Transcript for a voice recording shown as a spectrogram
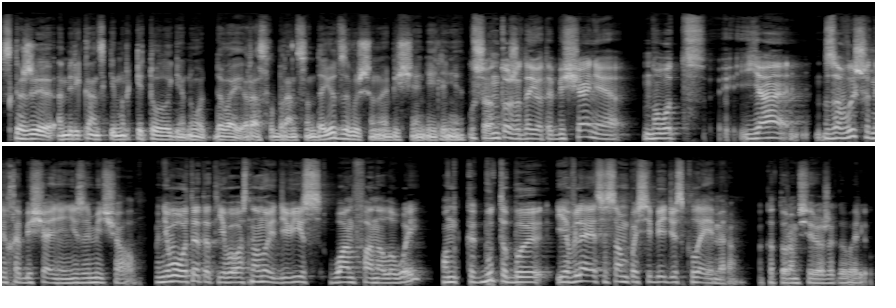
Скажи, американские маркетологи, ну вот давай, Рассел Брансон дает завышенное обещание или нет? Слушай, он тоже дает обещание, но вот я завышенных обещаний не замечал. У него вот этот его основной девиз «One funnel away», он как будто бы является сам по себе дисклеймером, о котором Сережа говорил.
